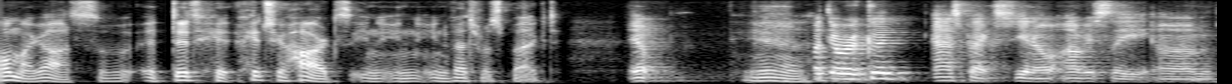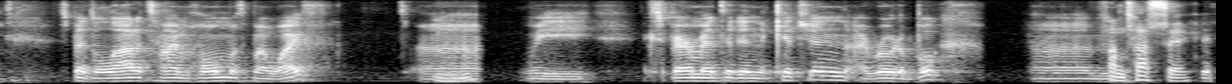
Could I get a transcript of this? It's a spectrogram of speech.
Oh my God! So it did hit, hit you hard in, in in that respect. Yep. Yeah. But there were good aspects, you know. Obviously, um, spent a lot of time home with my wife. Uh, mm-hmm. We experimented in the kitchen. I wrote a book. Um, Fantastic.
